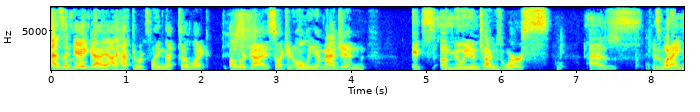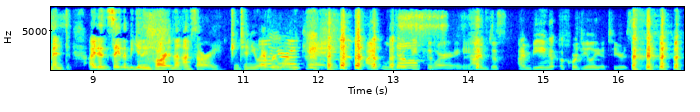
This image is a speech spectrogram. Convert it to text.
as a gay guy, I have to explain that to like other guys, so I can only imagine it's a million times worse. As is what I meant. I didn't say the beginning part, and then I'm sorry. Continue, Oh, you're everyone. okay. I'm literally Don't just, worry. I'm just, I'm being a, a Cordelia to your Xander.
